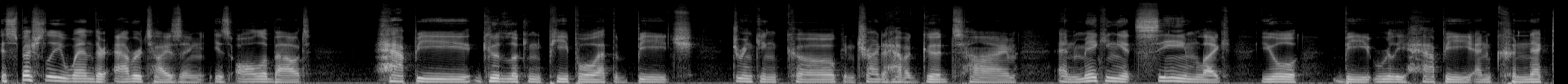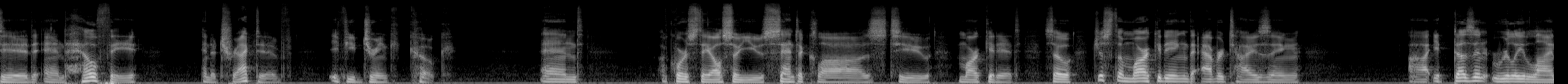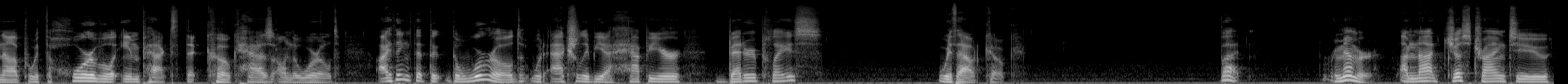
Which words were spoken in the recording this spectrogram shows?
Especially when their advertising is all about happy, good looking people at the beach drinking Coke and trying to have a good time and making it seem like you'll be really happy and connected and healthy and attractive if you drink Coke. And of course, they also use Santa Claus to market it. So just the marketing, the advertising, uh, it doesn't really line up with the horrible impact that Coke has on the world. I think that the, the world would actually be a happier, better place without Coke. But remember, I'm not just trying to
